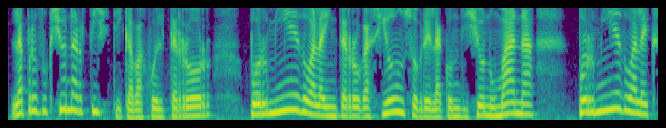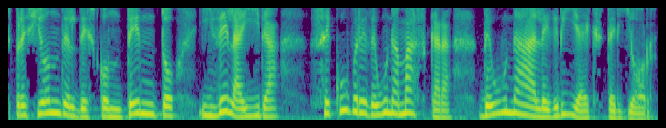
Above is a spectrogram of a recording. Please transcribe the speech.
La producción artística bajo el terror, por miedo a la interrogación sobre la condición humana, por miedo a la expresión del descontento y de la ira, se cubre de una máscara, de una alegría exterior.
